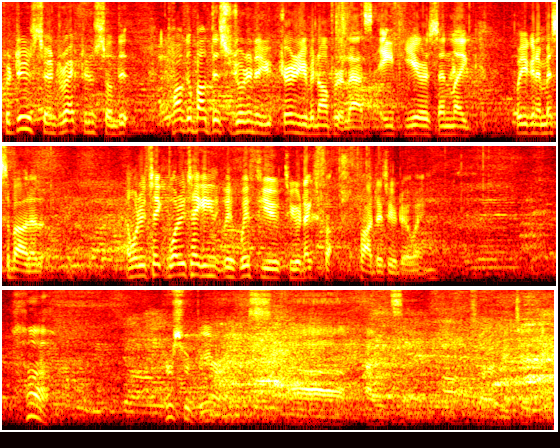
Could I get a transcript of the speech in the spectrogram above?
producer and director. and So th- talk about this journey journey you've been on for the last eight years and like what you're gonna miss about it. And what are you take what are you taking with, you to your next project you're doing? Huh. Perseverance, uh, I would say, is what I'd be taking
